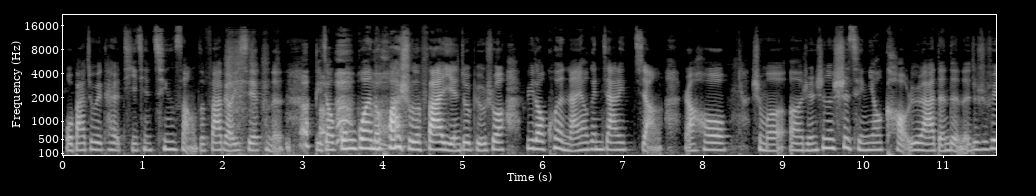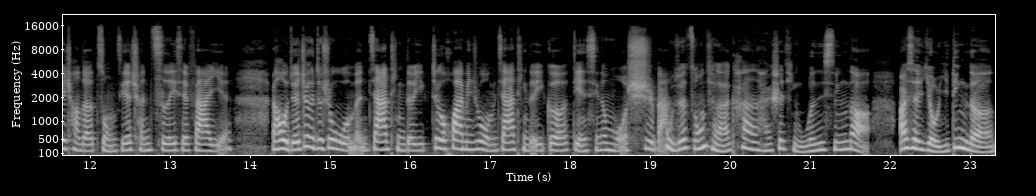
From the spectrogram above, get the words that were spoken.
我爸就会开始提前清嗓子，发表一些可能比较公关的话术的发言，就比如说遇到困难要跟家里讲，然后什么呃人生的事情你要考虑啦等等的，就是非常的总结陈词的一些发言。然后我觉得这个就是我们家庭的一这个画面，就是我们家庭的一个典型的模式吧。我觉得总体来看还是挺温馨的，而且有一定的。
